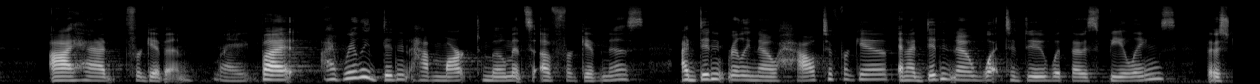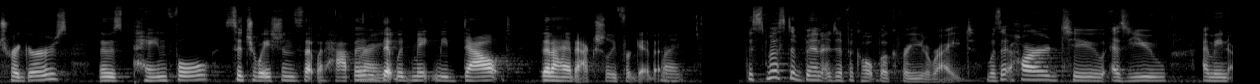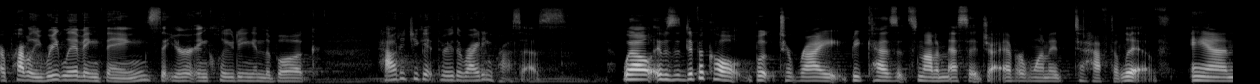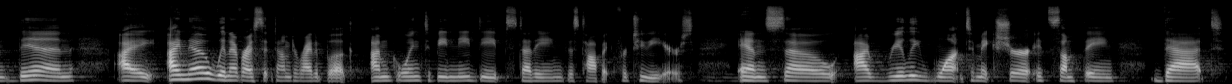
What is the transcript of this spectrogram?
I had forgiven. Right. But I really didn't have marked moments of forgiveness. I didn't really know how to forgive, and I didn't know what to do with those feelings, those triggers, those painful situations that would happen Right. that would make me doubt that I had actually forgiven. Right. This must have been a difficult book for you to write. Was it hard to, as you, I mean, are probably reliving things that you're including in the book? How did you get through the writing process? Well, it was a difficult book to write because it's not a message I ever wanted to have to live. And then I, I know whenever I sit down to write a book, I'm going to be knee deep studying this topic for two years. And so I really want to make sure it's something that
